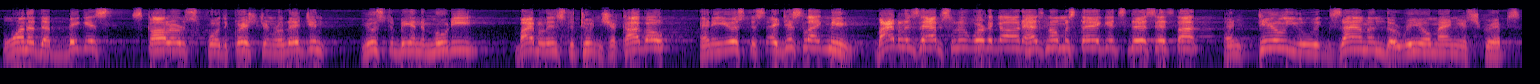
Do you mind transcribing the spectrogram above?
one of the biggest scholars for the Christian religion, used to be in the Moody Bible Institute in Chicago, and he used to say, just like me, Bible is the absolute word of God, it has no mistake, it's this, it's that, until you examine the real manuscripts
